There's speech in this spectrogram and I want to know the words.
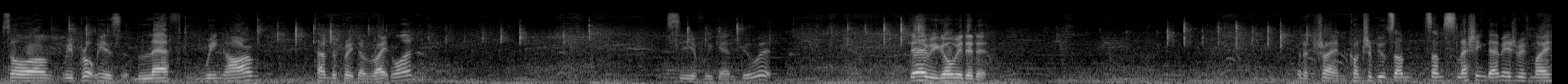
So um, we broke his left wing arm. Time to break the right one. See if we can do it. There we go, we did it. Gonna try and contribute some some slashing damage with my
